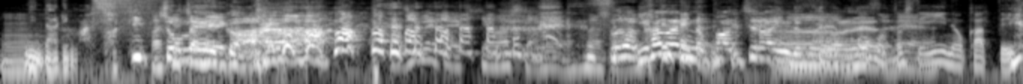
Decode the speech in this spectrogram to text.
ーになります。先っちょメーカー。初めて聞きましたね。すごいかなりのパンチラインですねこれねとしてい。い。のかってい。う。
